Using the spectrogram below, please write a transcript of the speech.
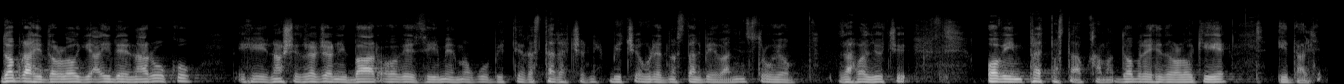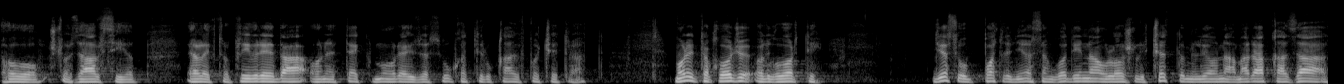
Dobra hidrologija ide na ruku i naši građani bar ove zime mogu biti rastarećeni. Biće uredno stanbjevanje strujom, zahvaljujući ovim pretpostavkama dobre hidrologije i dalje. Ovo što zavisi od elektroprivreda, one tek moraju zasukati rukavi i početi rat. Moraju također odgovoriti gdje su u posljednjih 8 godina uložili 400 miliona maraka za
